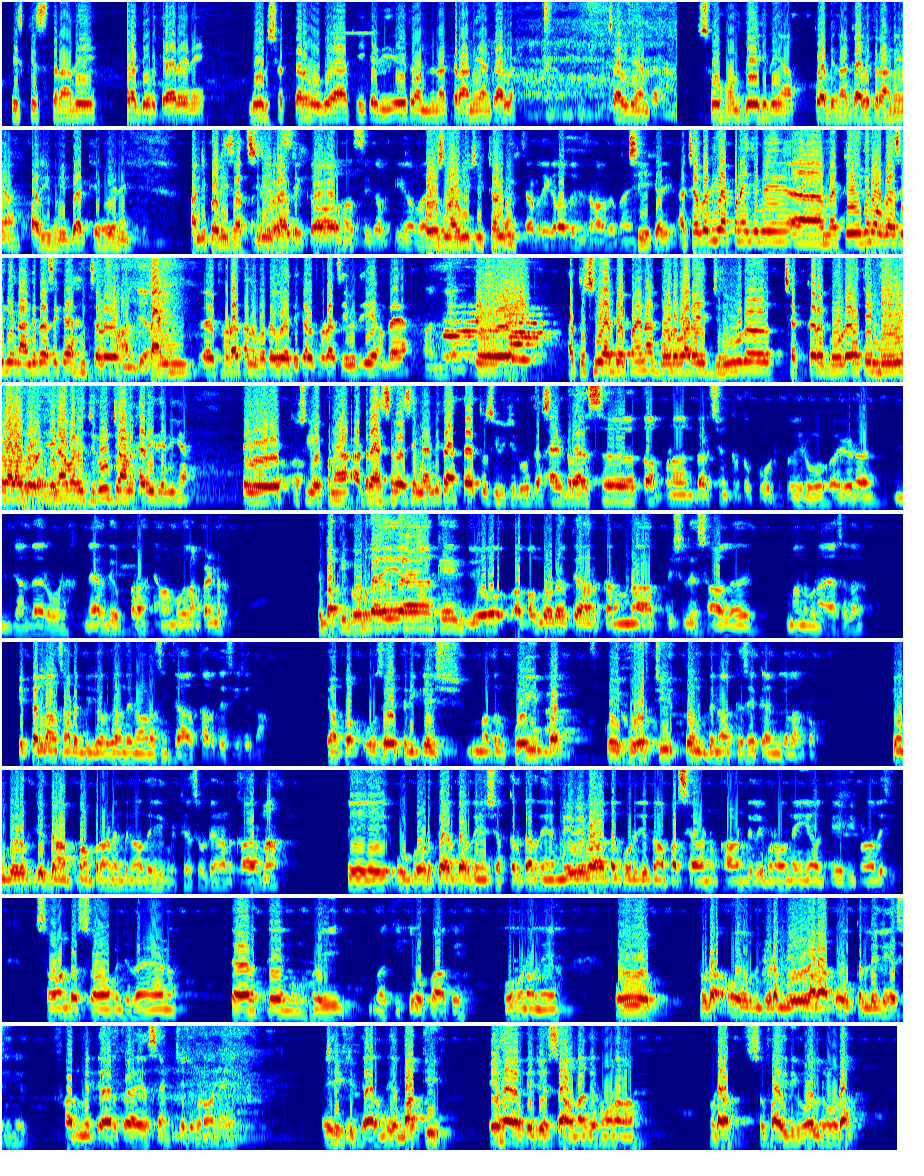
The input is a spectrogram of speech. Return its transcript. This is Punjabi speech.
ਕਿਸ ਕਿਸ ਤਰ੍ਹਾਂ ਦੇ ਗੁੜ ਕਹਿ ਰਹੇ ਨੇ। ਗੁੜ ਸ਼ੱਕਰ ਹੋ ਗਿਆ, ਠੀਕ ਹੈ ਜੀ, ਇਹ ਤੁਹਾਡੇ ਨਾਲ ਕਰਾਉਂਦੇ ਆ ਗੱਲ। ਚੱਲਦੇ ਆਂ ਅੰਦਰ। ਸੋ ਹੁਣ ਦੇਖਦੇ ਆ ਤੁਹਾਡੇ ਨਾਲ ਗੱਲ ਕਰਾਉਂਦੇ ਆ ਭਾਜੀ ਹੁਣੀ ਬੈਠੇ ਹੋਏ ਨੇ। ਹਾਂਜੀ ਭਾਜੀ ਸਤਿ ਸ਼੍ਰੀ ਅਕਾਲ ਜੀ। ਕਾਲ ਹਸੀ ਗੱਲ ਕੀ ਹਾਲ ਹੈ? ਹੋਰ ਸੁਣਾਓ ਜੀ ਠੀਕ ਠਾਕ ਜੀ? ਚੜ੍ਹਦੀ ਕਲਾ ਤੁਸੀਂ ਸੁਣਾਓ ਕਿਦਾਂ ਠੀਕ ਹੈ ਜੀ। ਅੱਛਾ ਭਾਜੀ ਆਪਣੇ ਜਿਵੇਂ ਮੈਂ ਕਈ ਦਿਨ ਹੋ ਗਏ ਸੀਗੇ ਲੰਘਦਾ ਸੀਗਾ। ਚਲੋ। ਟਾਈਮ ਥੋੜਾ ਤੁਹਾਨੂੰ ਪਤਾ ਹੀ ਅੱਜ ਕੱਲ ਥੋੜਾ ਸੀਮਿਤ ਜਿਹਾ ਹੁੰਦਾ ਆ। ਹਾਂਜੀ। ਤੇ ਤੁਸੀਂ ਅੱਜ ਆਪਣੇ ਨਾ ਗੁੜ ਬਾਰੇ ਜਰੂਰ ਸ਼ੱਕਰ ਗੁੜ ਤੇ ਮੇਵੇ ਵਾਲਾ ਗੁੜ ਇਹਨਾਂ ਬਾਰੇ ਜਰੂਰ ਜਾਣਕਾਰੀ ਦੇਣੀ ਆ। ਤੇ ਤੁਸੀਂ ਆਪਣਾ ਐਡਰੈਸ ਵੈਸੇ ਮੈਂ ਵੀ ਦੱਸਦਾ ਤੁਸੀਂ ਵੀ ਜਰੂਰ ਦੱਸੋ। ਐਡਰੈਸ ਤਾਂ ਆਪਣਾ ਗੜਸ਼ੰਕਰ ਤੋਂ ਕੋਟ ਤੋਂ ਹੀ ਜਿਹੜਾ ਜਾਂਦਾ ਹੈ ਰੋਡ ਨਹਿਰ ਦੇ ਉੱਪਰ ਐਵੇਂ ਮੁਗਲਾ ਪਿੰਡ। ਤੇ ਬਾਕੀ ਗੁੜ ਦਾ ਇਹ ਆ ਕਿ ਜੋ ਆਪਾਂ ਗੁੜ ਤਿਆਰ ਕਰਨ ਦਾ ਪਿਛਲੇ ਸਾਲ ਮਨ ਬਣਾਇਆ ਸੀਗਾ ਕਿ ਪਹਿਲਾਂ ਸਾਡੇ ਬਜ਼ੁਰਗਾਂ ਦੇ ਨਾਲ ਅਸੀਂ ਤਿਆਰ ਕਰਦੇ ਸੀ ਜਿੱਦਾਂ ਕਿ ਆਪਾਂ ਉਸੇ ਤਰੀਕੇ ਮਤਲਬ ਕੋਈ ਬ- ਕੋਈ ਹੋਰ ਚੀਜ਼ ਤੋਂ ਬਿਨਾ ਕਿਸੇ ਕੈਮੀਕਲਾਂ ਤੋਂ। ਕਿਉਂ ਗੁੜ ਜਿੱਦਾਂ ਆਪਾਂ ਪੁਰਾਣੇ ਬਣਾਉਂਦੇ ਸੀ ਮਿੱਠੇ ਸੋਡੇ ਨਾਲ ਖਾਰਨਾ ਤੇ ਉਹ ਗੁੜ ਤਿਆਰ ਕਰਦੇ ਆ ਸ਼ੱਕਰ ਕਰਦੇ ਆ ਮੇਵੇ ਵਾਲਾ ਤਾਂ ਗੁੜ ਜਿੱਦਾਂ ਆਪਾਂ ਸਿਆਣ ਨੂੰ ਖਾਣ ਦੇ ਲਈ ਬਣਾਉਂਦੇ ਹੀ ਆ ਅੱਗੇ ਵੀ ਬਣਾਉਂਦੇ ਸੀ। ਸੌਂਡ, ਸੌਂਫ, ਜਵੈਣ, ਤਿਲ ਤੇ ਮੂੰਗਫਲੀ, ਬਾਕੀ ਘਿਓ ਪਾ ਕੇ ਉਹ ਬਣਾਉਂਦੇ ਆ ਉਹ ਥੋੜਾ ਉਹ ਜਿਹੜਾ ਮੇਵੇ ਵਾਲਾ ਉਹ ਇਕੱਲੇ ਲਈ ਅਸੀਂ ਫਰਮੇ ਤਿਆਰ ਕਰਾਏ ਸੈਂਚੇ ਚ ਬਣਾਉਂਦੇ ਆ। ਇਹ ਚੀਜ਼ ਤਿਆਰ ਹੁੰਦੀ ਆ। ਬਾਕੀ ਇਹ ਹੈ ਕਿ ਜਿਸ ਹਿਸਾਬ ਨਾਲ ਕਿ ਹੁਣ ਥੋੜਾ ਸਫ਼ਾਈ ਦੀ ਬਹੁਤ ਲੋੜ ਆ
